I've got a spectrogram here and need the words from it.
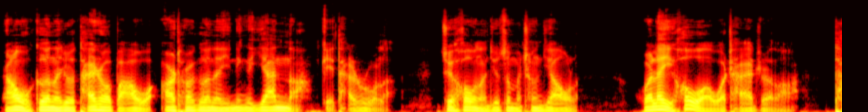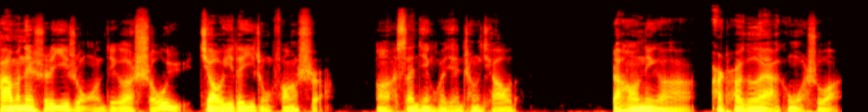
然后我哥呢就抬手把我二团哥的那个烟呢给抬入了。最后呢就这么成交了。回来以后啊，我才知道他们那是一种这个手语交易的一种方式，啊，三千块钱成交的。然后那个二团哥呀跟我说，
